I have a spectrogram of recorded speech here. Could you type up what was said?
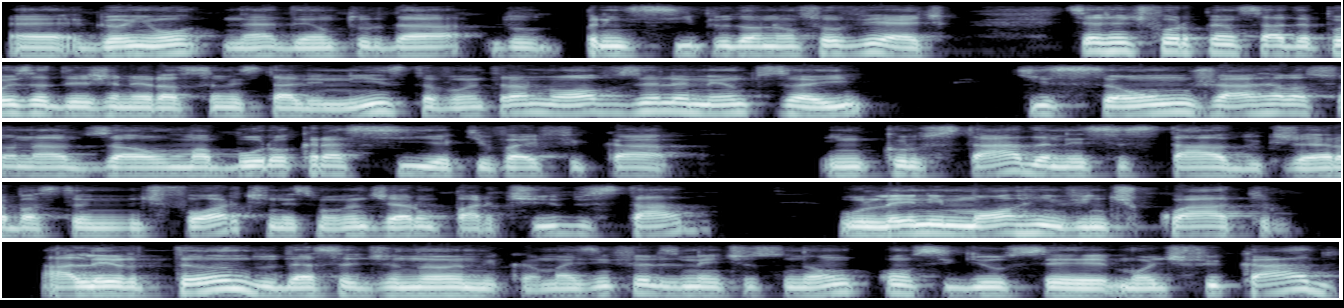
é, ganhou né, dentro da, do princípio da União Soviética. Se a gente for pensar depois da degeneração stalinista, vão entrar novos elementos aí que são já relacionados a uma burocracia que vai ficar incrustada nesse Estado, que já era bastante forte, nesse momento já era um partido-Estado. O Lenin morre em 24, alertando dessa dinâmica, mas infelizmente isso não conseguiu ser modificado,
